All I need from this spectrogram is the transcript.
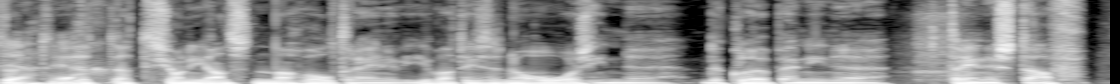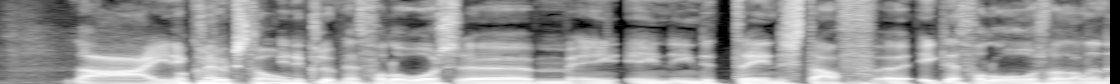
je bedoelt, dat, ja, ja. dat, dat Johnny Jansen nog wel trainen wie? Wat is er nou oors in eh, de club en in de trainerstaf? Nou, in de, Wat club, in de club net followers, ehm in, in, in de trainerstaf, eh, ik net followers, want alleen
